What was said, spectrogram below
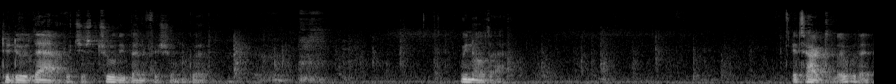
to do that which is truly beneficial and good. We know that. It's hard to live with it.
